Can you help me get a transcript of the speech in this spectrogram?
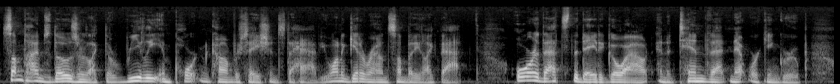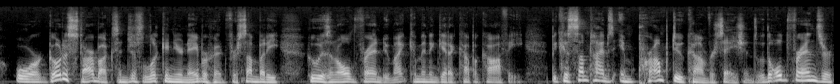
Sometimes those are like the really important conversations to have. You want to get around somebody like that. Or that's the day to go out and attend that networking group or go to Starbucks and just look in your neighborhood for somebody who is an old friend who might come in and get a cup of coffee. Because sometimes impromptu conversations with old friends or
